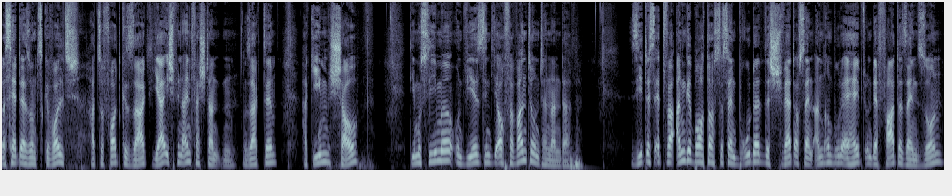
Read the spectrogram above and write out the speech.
was hätte er sonst gewollt? Hat sofort gesagt, ja, ich bin einverstanden. Und sagte, Hakim, schau, die Muslime und wir sind ja auch Verwandte untereinander. Sieht es etwa angebracht aus, dass ein Bruder das Schwert auf seinen anderen Bruder erhebt und der Vater seinen Sohn?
